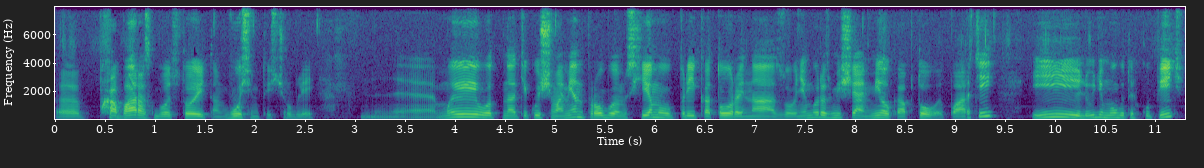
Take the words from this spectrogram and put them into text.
э, Хабаровск будет стоить там 8 тысяч рублей. Мы вот на текущий момент пробуем схему, при которой на зоне мы размещаем мелкооптовые партии, и люди могут их купить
